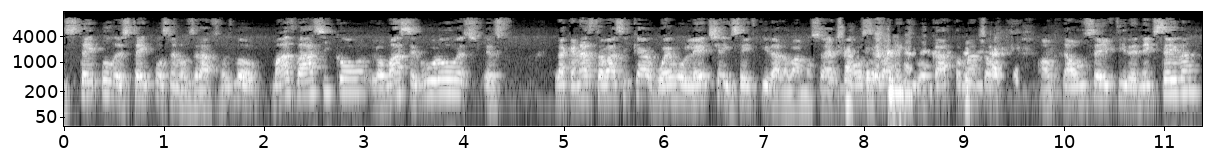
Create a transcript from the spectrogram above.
staple de staples en los drafts. Es lo más básico, lo más seguro es, es la canasta básica, huevo, leche y safety de Alabama. O sea, no se van a equivocar tomando a, un safety de Nick Saban.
